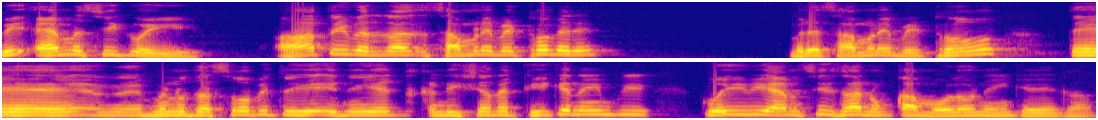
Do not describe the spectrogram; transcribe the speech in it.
ਵੀ ਐਮਸੀ ਕੋਈ ਆ ਤੁਸੀਂ ਮੇਰੇ ਨਾਲ ਸਾਹਮਣੇ ਬੈਠੋ ਮੇਰੇ। ਮੇਰੇ ਸਾਹਮਣੇ ਬੈਠੋ ਤੇ ਮੈਨੂੰ ਦੱਸੋ ਵੀ ਤੁਸੀਂ ਇੰਨੀ ਇੱਕ ਕੰਡੀਸ਼ਨ ਰੱਖੀ ਕਿ ਨਹੀਂ ਵੀ ਕੋਈ ਵੀ ਐਮਸੀ ਸਾਨੂੰ ਕੰਮ ਵੱਲੋਂ ਨਹੀਂ ਕਹੇਗਾ।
